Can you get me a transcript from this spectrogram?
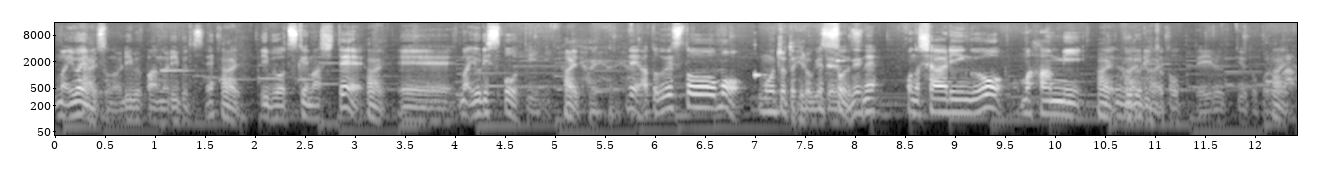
まあ、いわゆるそのリブパンのリブですね、はい、リブをつけまして、はい、えー、まあ、よりスポーティーに、はいはいはい、であとウエストももうちょっと広げてる、ね、そうですね。このシャーリングを、まあ、半身ぐるりと取っているっていうところが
